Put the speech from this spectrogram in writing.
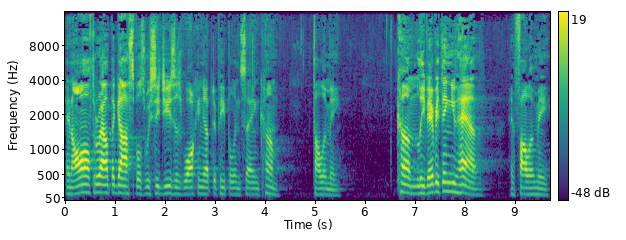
and all throughout the Gospels, we see Jesus walking up to people and saying, Come, follow me. Come, leave everything you have and follow me.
